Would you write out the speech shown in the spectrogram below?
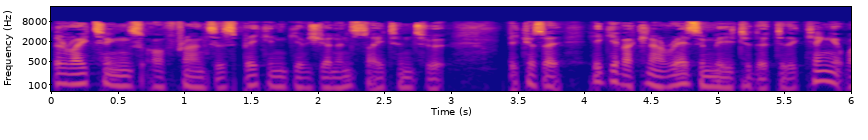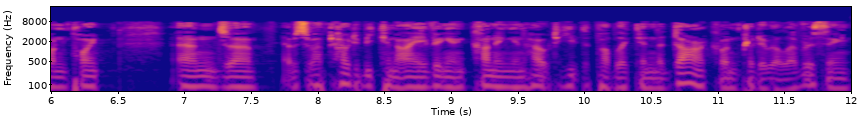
the, writings of Francis Bacon gives you an insight into it because uh, he gave a kind of resume to the to the king at one point, and uh, it was about how to be conniving and cunning and how to keep the public in the dark on pretty well everything.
